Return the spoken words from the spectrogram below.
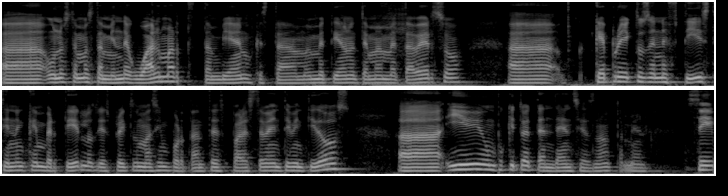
Uh, unos temas también de Walmart también, que está muy metido en el tema de metaverso. Uh, ¿Qué proyectos de NFTs tienen que invertir? Los 10 proyectos más importantes para este 2022. Uh, ah, y un poquito de tendencias, ¿no? También. Sí,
